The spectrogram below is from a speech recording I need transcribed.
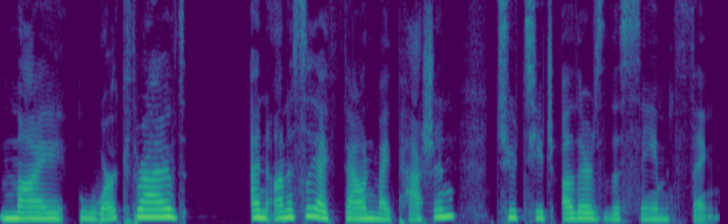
my work thrived, and honestly, I found my passion to teach others the same thing.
